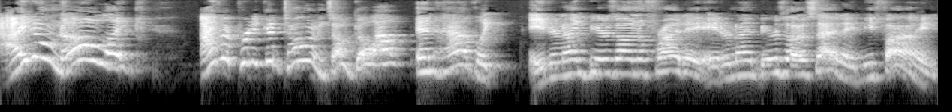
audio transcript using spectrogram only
I don't know. Like, I have a pretty good tolerance. I'll go out and have like eight or nine beers on a Friday, eight or nine beers on a Saturday, be fine.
